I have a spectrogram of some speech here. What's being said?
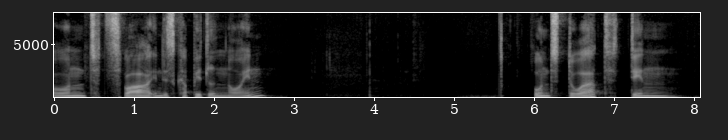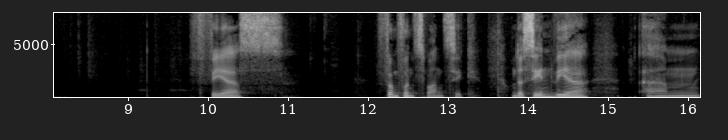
Und zwar in das Kapitel 9 und dort den Vers 25. Und da sehen wir, ähm,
